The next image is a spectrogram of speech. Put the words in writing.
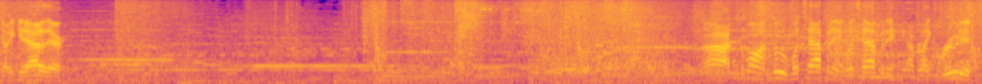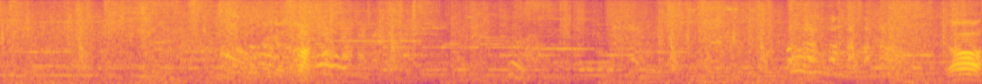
Gotta get out of there. Ah, come on, move. What's happening? What's happening? I'm like rooted. There we go, come on. Oh.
